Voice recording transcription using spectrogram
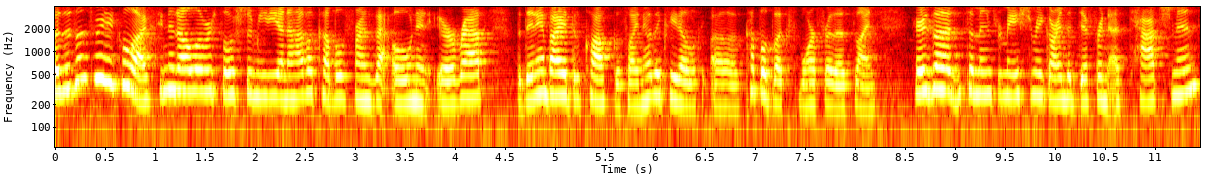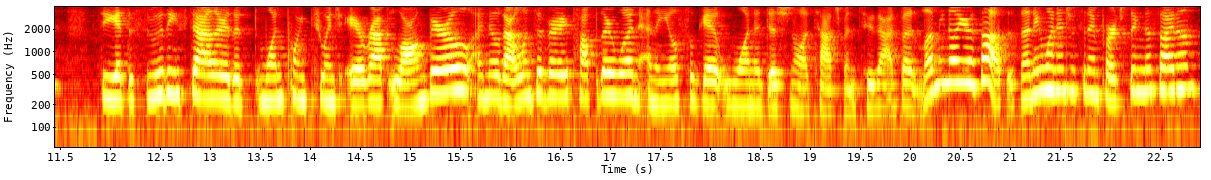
But this one's pretty cool. I've seen it all over social media, and I have a couple friends that own an Airwrap, but they didn't buy it through Costco, so I know they paid a, a couple bucks more for this one. Here's a, some information regarding the different attachments. So you get the smoothing styler, the 1.2 inch Airwrap long barrel. I know that one's a very popular one. And then you also get one additional attachment to that. But let me know your thoughts. Is anyone interested in purchasing this item?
